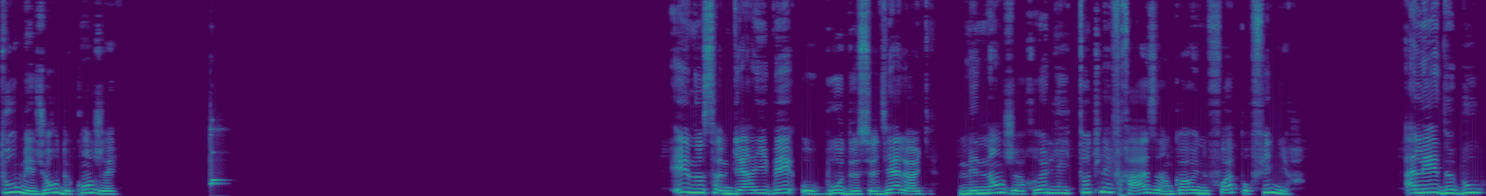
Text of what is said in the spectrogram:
tous mes jours de congé. Et nous sommes bien arrivés au bout de ce dialogue. Maintenant, je relis toutes les phrases encore une fois pour finir. Allez, debout,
